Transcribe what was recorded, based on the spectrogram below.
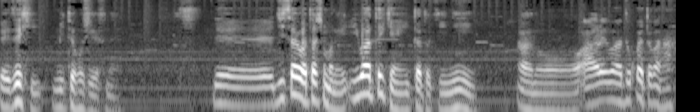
えー、ぜひ見てほしいですね。で、実際私もね、岩手県行った時に、あのー、あれはどこやったかな？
